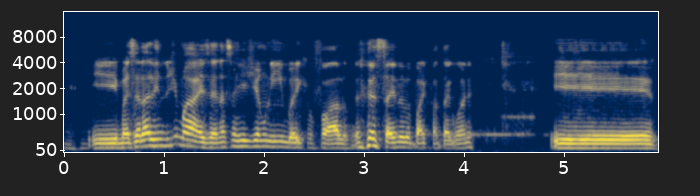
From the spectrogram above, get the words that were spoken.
Uhum. E, mas era lindo demais, é nessa região limba aí que eu falo, saindo do Parque Patagônia. E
